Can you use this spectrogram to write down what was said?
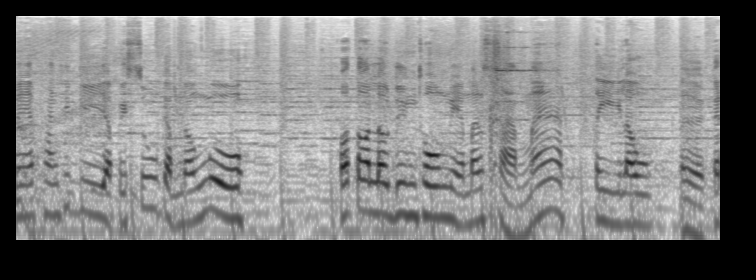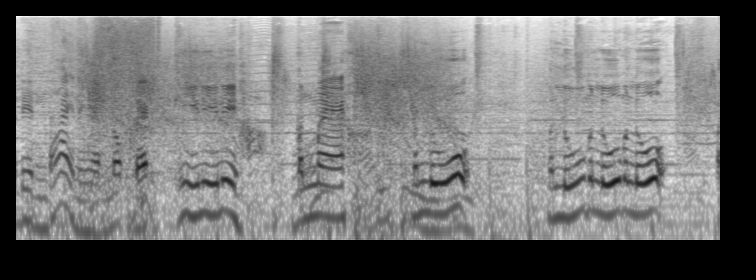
นะครับทางที่ดีอย่าไปสู้กับน้องงู เพราะตอนเราดึงธงเนี่ยมันสามารถตีเราเออกระเด็นได้นะครับน็อกแบ็กนี่นี่นี่มันมา มันรู้ มันรู้มันรู้มันรู้ ไป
